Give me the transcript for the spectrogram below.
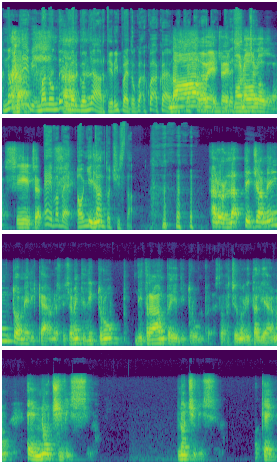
Non ah, devi, ma non devi ah, vergognarti, ripeto, qua, qua, qua No, vabbè, cioè il monologo, sì. Cioè, eh, vabbè, ogni il, tanto ci sta. allora, l'atteggiamento americano, specialmente di Trump, di Trump e di Trump, sto facendo l'italiano, è nocivissimo. Nocivissimo, ok?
